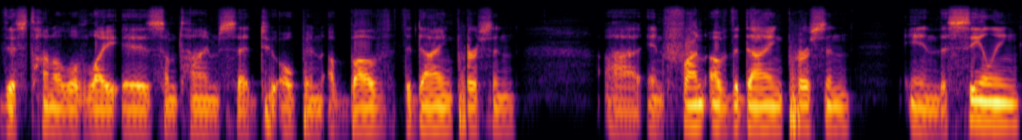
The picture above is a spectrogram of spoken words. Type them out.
This tunnel of light is sometimes said to open above the dying person, uh, in front of the dying person, in the ceiling,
